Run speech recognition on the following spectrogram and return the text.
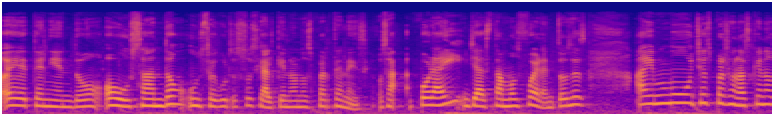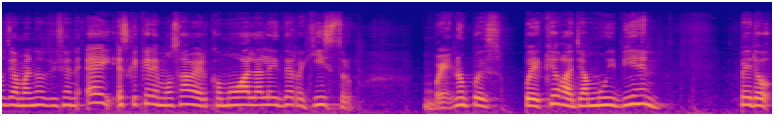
eh, teniendo o usando un seguro social que no nos pertenece. O sea, por ahí ya estamos fuera. Entonces, hay muchas personas que nos llaman y nos dicen, hey, es que queremos saber cómo va la ley de registro. Bueno, pues puede que vaya muy bien. Pero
